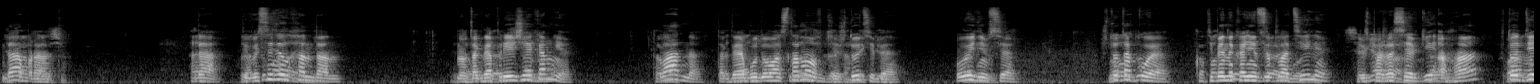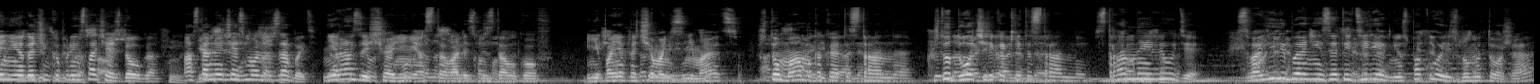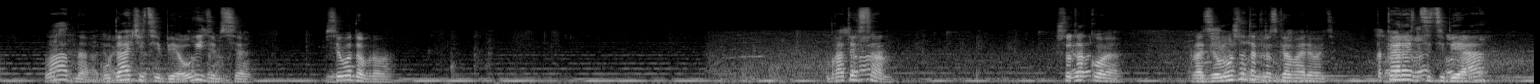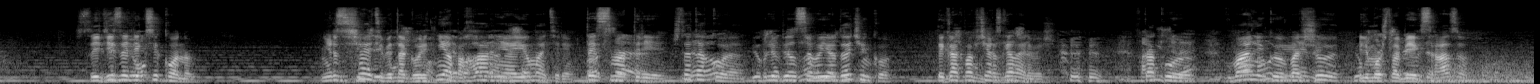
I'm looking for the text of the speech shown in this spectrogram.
Да, брат. Да, ты высадил Хандан? Ну тогда приезжай ко мне. Ладно, тогда я буду у остановки, жду тебя. Увидимся. Что такое? Тебе наконец заплатили? Госпожа Севги? Ага. В тот день ее доченька принесла часть долга. Остальную часть можешь забыть. Ни разу еще они не оставались без долгов. И непонятно, чем они занимаются. Что мама какая-то странная, что дочери какие-то странные. Странные люди. Свалили бы они из этой деревни, успокоились бы мы тоже, а? Ладно, удачи тебе, увидимся. Всего доброго. Брат Ихсан, что такое? Разве можно так разговаривать? Какая разница тебе, а? Следи за лексиконом. Не разрешаю тебе так говорить ни об Ахар, ни о ее матери. Ты смотри, что такое? Влюбился в ее доченьку? Ты как вообще разговариваешь? В какую? В маленькую, в большую? Или может в обеих сразу?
